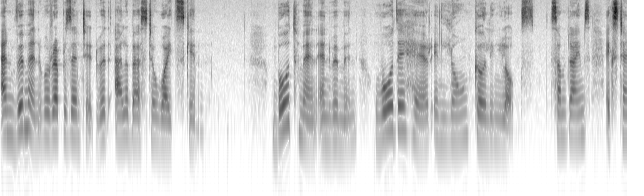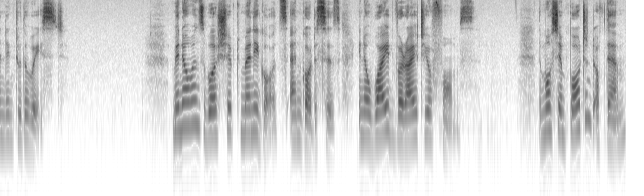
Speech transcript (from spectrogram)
and women were represented with alabaster white skin. Both men and women wore their hair in long curling locks, sometimes extending to the waist. Minoans worshipped many gods and goddesses in a wide variety of forms. The most important of them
